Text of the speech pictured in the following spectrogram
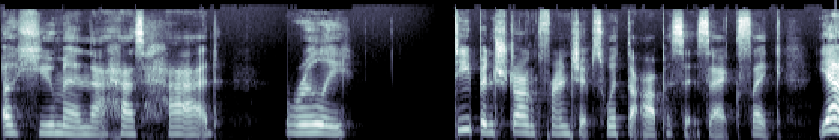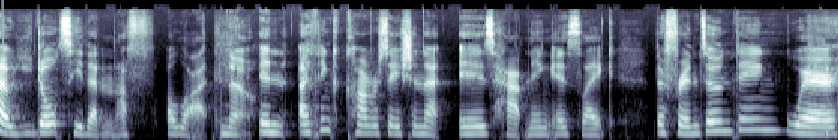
a human that has had really deep and strong friendships with the opposite sex, like, yeah, you don't see that enough a lot. No. And I think a conversation that is happening is like the friend zone thing where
